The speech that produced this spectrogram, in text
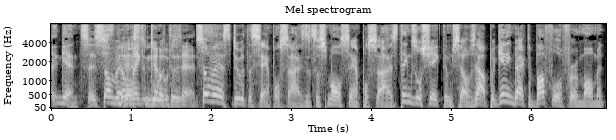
again, some of it Still has to do no with the sense. some of it has to do with the sample size. It's a small sample size. Things will shake themselves out. But getting back to Buffalo for a moment,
